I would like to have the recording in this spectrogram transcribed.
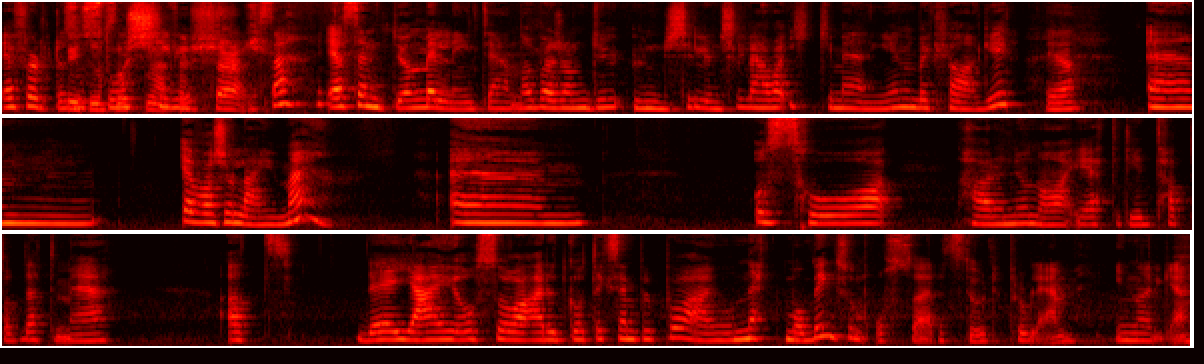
jeg følte så stor skyldfølelse. Jeg sendte jo en melding til henne og bare sånn Du, unnskyld, unnskyld. Det her var ikke meningen. Beklager. Ja. Um, jeg var så lei meg. Um, og så har hun jo nå i ettertid tatt opp dette med at det jeg også er et godt eksempel på, er jo nettmobbing, som også er et stort problem i Norge.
